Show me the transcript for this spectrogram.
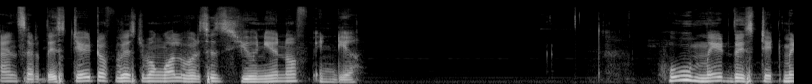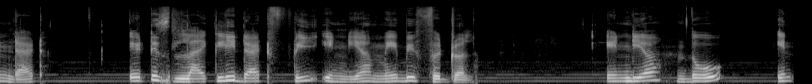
Answer The state of West Bengal versus Union of India who made the statement that it is likely that free India may be federal. India, though in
